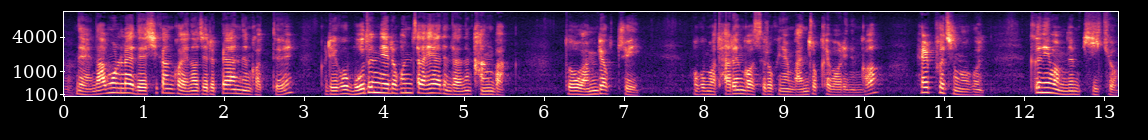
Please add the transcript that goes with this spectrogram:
어. 네, 나 몰래 내 시간과 에너지를 빼앗는 것들 그리고 모든 일을 혼자 해야 된다는 강박 또 완벽주의 혹은 뭐 다른 것으로 그냥 만족해 버리는 거 help 증후군 끊임없는 비교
